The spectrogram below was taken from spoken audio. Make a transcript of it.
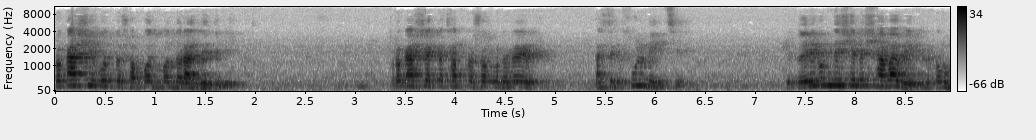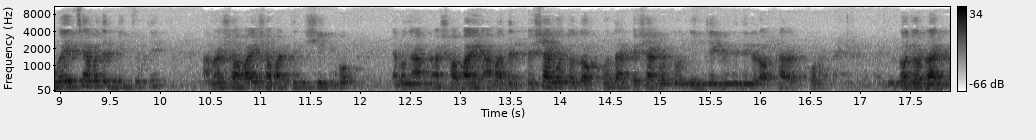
প্রকাশ্যে বলতো শপথবদ্ধ রাজনীতিবিদ। প্রকাশ্যে একটা ছাত্র সংগঠনের কাছ থেকে ফুল দিচ্ছে এরকম দেশে এটা স্বাভাবিক, এরকম হয়েছে আমাদের বিচ্যুতি। আমরা সবাই সবার থেকে শিখব এবং আমরা সবাই আমাদের পেশাগত দক্ষতা, পেশাগত ইন্টিগ্রিটি রক্ষার উপর নজর রাখব।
